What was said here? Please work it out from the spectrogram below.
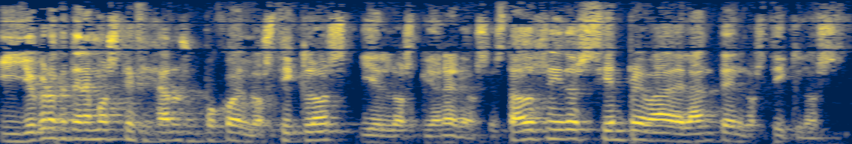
Y yo creo que tenemos que fijarnos un poco en los ciclos y en los pioneros. Estados Unidos siempre va adelante en los ciclos.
